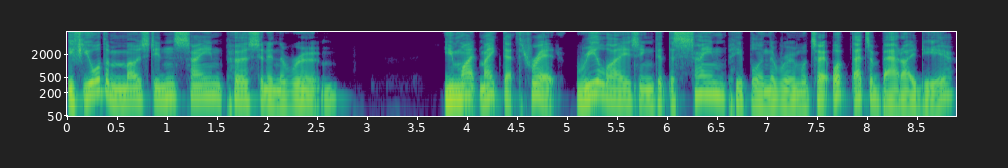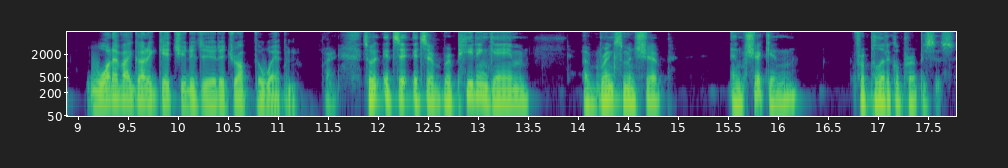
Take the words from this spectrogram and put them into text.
if you're the most insane person in the room, you might make that threat, realizing that the sane people in the room would say, Oh, that's a bad idea. What have I got to get you to do to drop the weapon? Right. So it's a it's a repeating game of brinksmanship and chicken for political purposes.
